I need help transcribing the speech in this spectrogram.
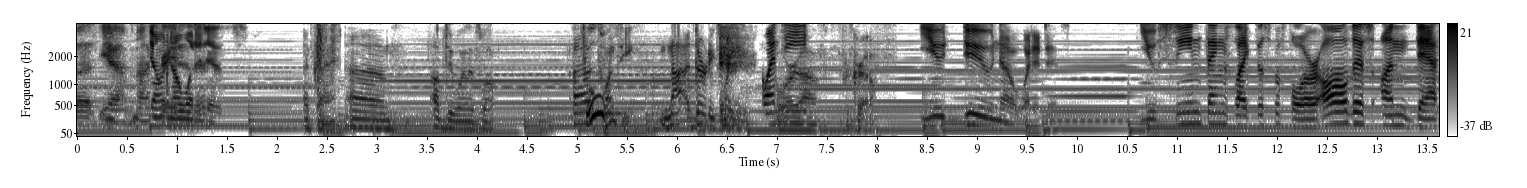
But yeah, I'm not Don't know at what it is. Okay, um, I'll do one as well. Uh, 20. Not a dirty 20. 20. For, uh, for Crow. You do know what it is. You've seen things like this before. All this undeath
